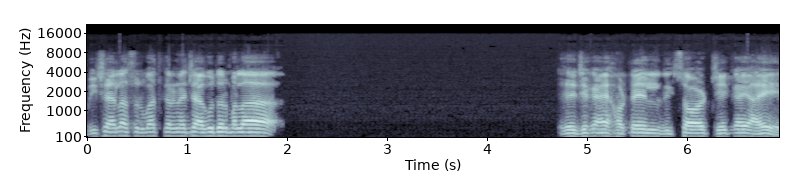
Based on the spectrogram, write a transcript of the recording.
विषयाला सुरुवात करण्याच्या अगोदर मला हे जे काय हॉटेल रिसॉर्ट जे काही आहे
